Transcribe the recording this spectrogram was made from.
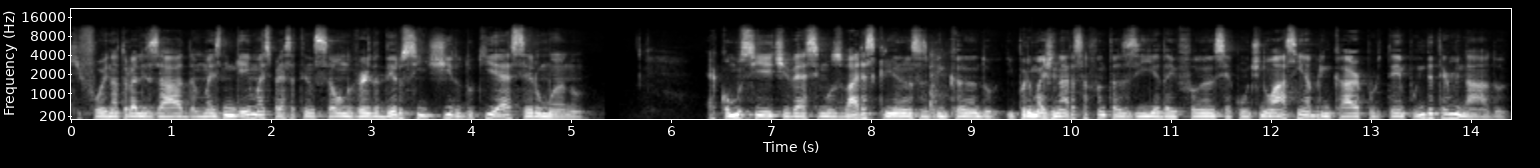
que foi naturalizada, mas ninguém mais presta atenção no verdadeiro sentido do que é ser humano. É como se tivéssemos várias crianças brincando e, por imaginar essa fantasia da infância, continuassem a brincar por tempo indeterminado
